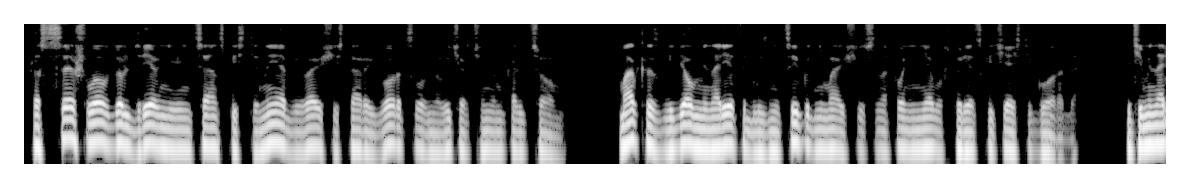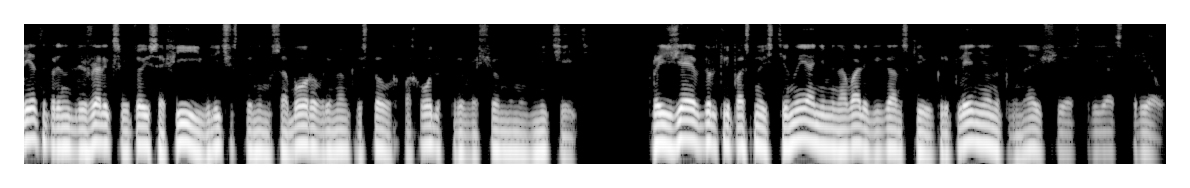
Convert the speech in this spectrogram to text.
Шоссе шло вдоль древней венецианской стены, обвивающей старый город словно вычерченным кольцом. Марк разглядел минареты-близнецы, поднимающиеся на фоне неба в турецкой части города. Эти минареты принадлежали к Святой Софии, величественному собору времен крестовых походов, превращенному в мечеть. Проезжая вдоль крепостной стены, они миновали гигантские укрепления, напоминающие острия стрел.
